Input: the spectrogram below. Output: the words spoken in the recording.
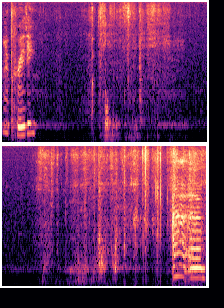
that pretty? I, um,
